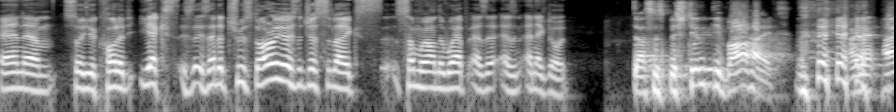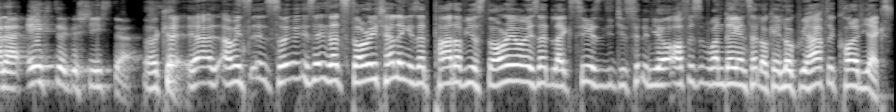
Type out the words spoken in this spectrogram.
and um, so you call it Yext. Is, is that a true story, or is it just like somewhere on the web as, a, as an anecdote? Das ist bestimmt die Wahrheit. Eine, eine echte Geschichte. Okay, yeah. I mean, so is, is that storytelling? Is that part of your story, or is that like seriously? Did you sit in your office one day and said, "Okay, look, we have to call it Yext"?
